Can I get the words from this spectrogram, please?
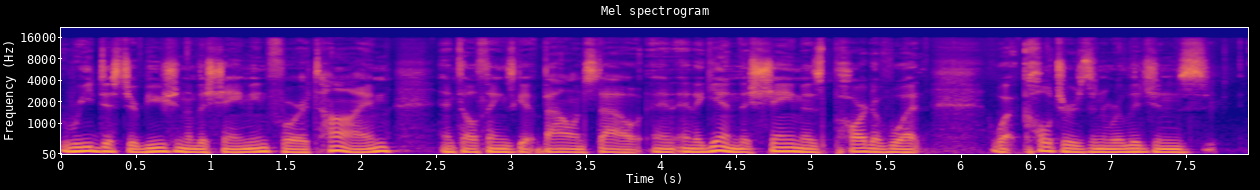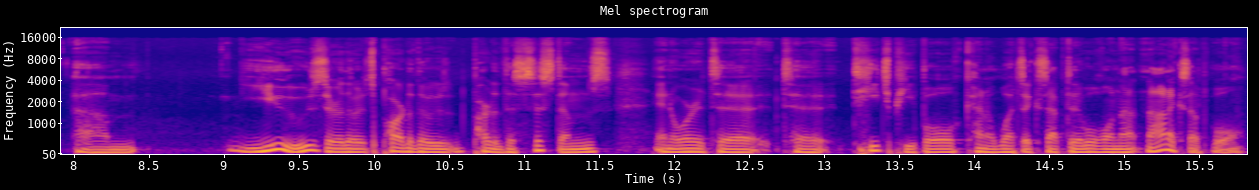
redistribution of the shaming for a time until things get balanced out. And and again, the shame is part of what what cultures and religions. Um, use or that it's part of those part of the systems in order to to teach people kind of what's acceptable and not, not acceptable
